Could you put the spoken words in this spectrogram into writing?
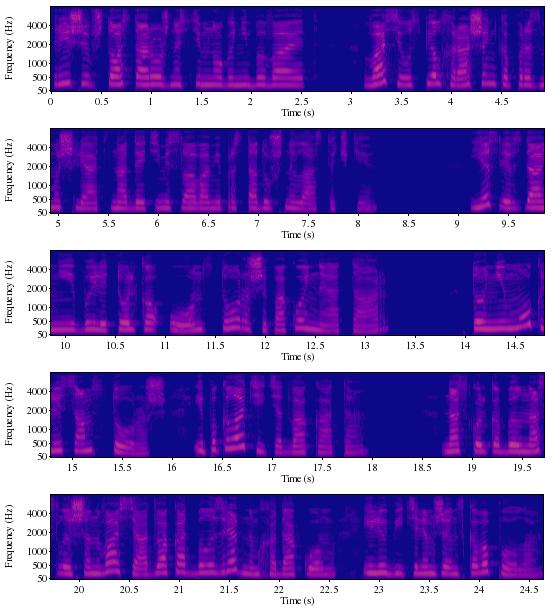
решив, что осторожности много не бывает, Вася успел хорошенько поразмышлять над этими словами простодушной ласточки. Если в здании были только он, сторож и покойный Атар, то не мог ли сам сторож и поколотить адвоката? Насколько был наслышан Вася, адвокат был изрядным ходаком и любителем женского пола.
